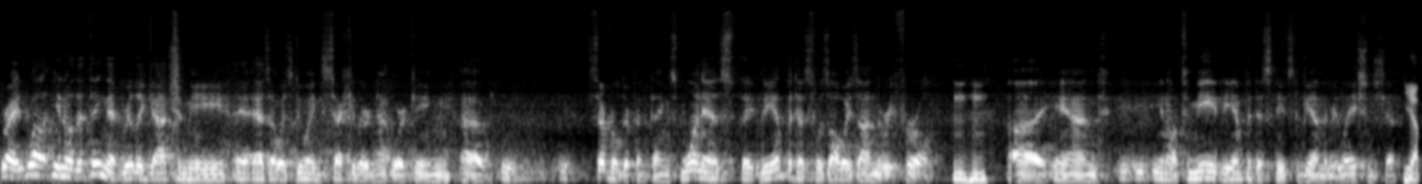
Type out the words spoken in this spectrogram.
Right. Well, you know, the thing that really got to me as I was doing secular networking, uh, several different things. One is the, the impetus was always on the referral. Mm-hmm. Uh, and, you know, to me, the impetus needs to be on the relationship. Yep.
